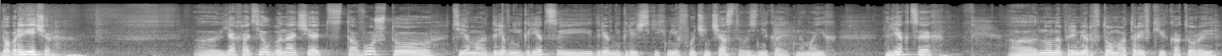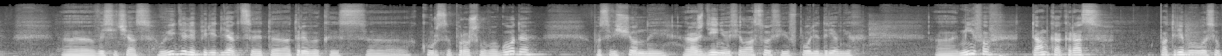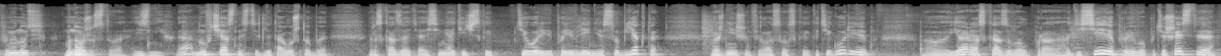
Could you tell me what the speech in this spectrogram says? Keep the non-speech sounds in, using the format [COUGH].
Добрый вечер. Э, я хотел бы начать с того, что тема Древней Греции и древнегреческих мифов очень часто возникает на моих лекциях. Э, ну, например, в том отрывке, который э, вы сейчас увидели перед лекцией, это отрывок из курса прошлого года, посвященный рождению философии в поле древних мифов. Там как раз потребовалось упомянуть множество из них. Да? Ну, в частности, для того, чтобы рассказать о семиотической теории появления субъекта, важнейшем философской категории, э, я рассказывал про Одиссея, про его путешествия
